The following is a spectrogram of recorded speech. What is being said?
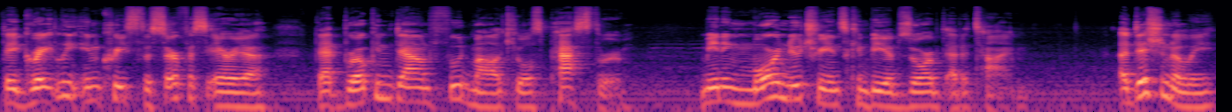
they greatly increase the surface area that broken down food molecules pass through, meaning more nutrients can be absorbed at a time. Additionally,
